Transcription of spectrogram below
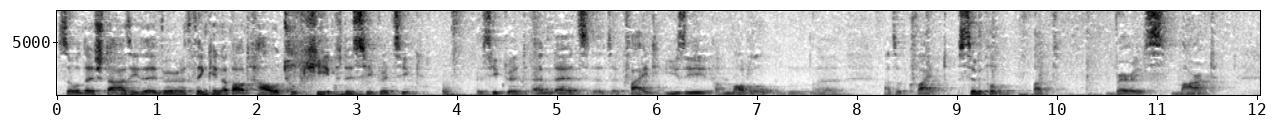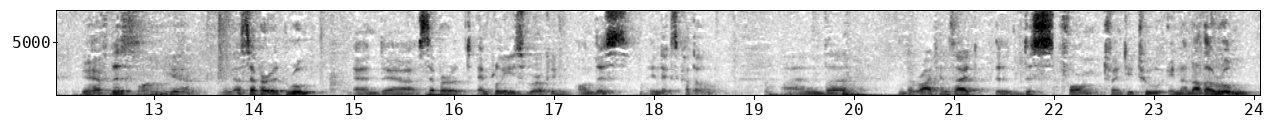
so the Stasi, they were thinking about how to keep this secret secret, and it's, it's, a quite easy uh, model, uh, also quite simple, but very smart. You have this one here in a separate room, and there are separate employees working on this index catalog. And uh, on the right hand side, uh, this form 22 in another room,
